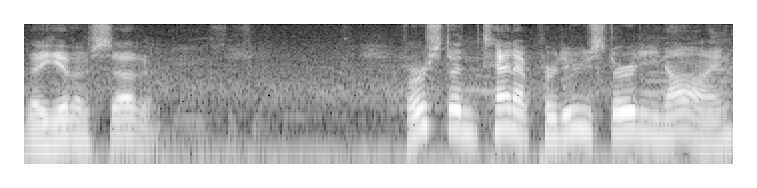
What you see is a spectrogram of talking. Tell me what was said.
They give him seven. First and 10 at Purdue's 39.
